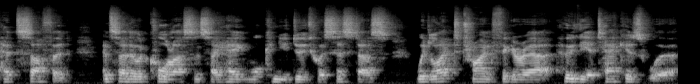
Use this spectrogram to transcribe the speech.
had suffered. And so they would call us and say, hey, what can you do to assist us? We'd like to try and figure out who the attackers were.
